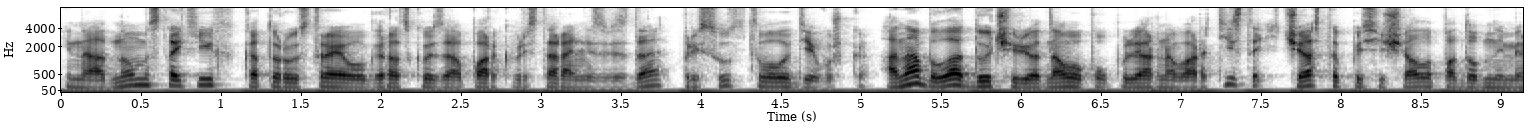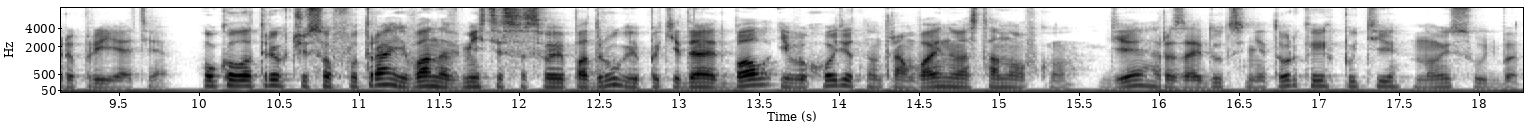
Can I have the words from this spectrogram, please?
И на одном из таких, который устраивал городской зоопарк в ресторане «Звезда», присутствовала девушка. Она была дочерью одного популярного артиста и часто посещала подобные мероприятия. Около трех часов утра Ивана вместе со своей подругой покидает бал и выходит на трамвайную остановку, где разойдутся не только их пути, но и судьбы.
